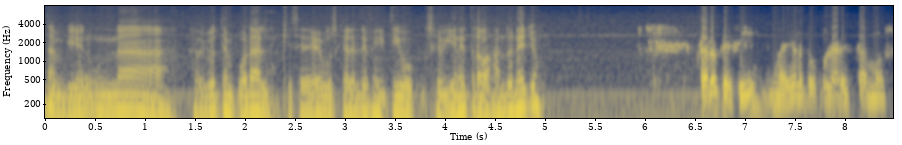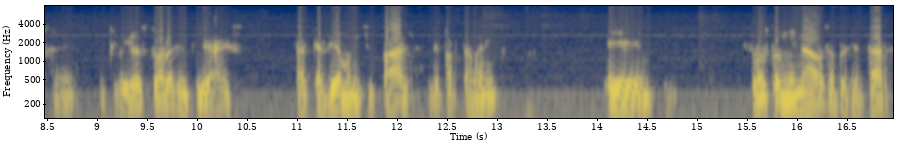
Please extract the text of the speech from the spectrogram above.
también un arreglo temporal, que se debe buscar el definitivo. ¿Se viene trabajando en ello? Claro que sí, en medio de la popular estamos eh, incluidas todas las entidades, la alcaldía municipal, el departamento. Eh, Estamos conminados a presentar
